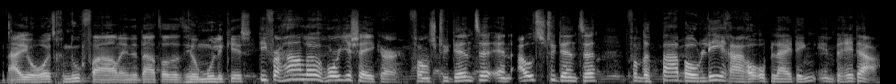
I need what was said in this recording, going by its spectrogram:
Nou, je hoort genoeg verhalen inderdaad dat het heel moeilijk is. Die verhalen hoor je zeker van studenten en oud-studenten van de PABO-lerarenopleiding in Breda.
